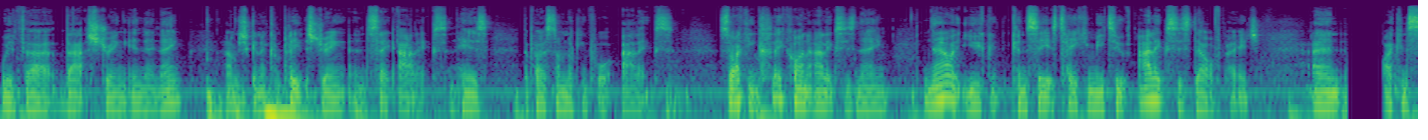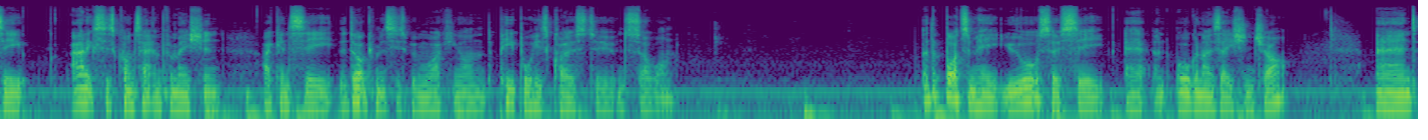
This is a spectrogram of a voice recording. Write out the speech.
with uh, that string in their name. I'm just going to complete the string and say Alex and here's the person I'm looking for, Alex. So I can click on Alex's name. Now you can see it's taking me to Alex's Delve page and I can see Alex's contact information. I can see the documents he's been working on, the people he's close to and so on at the bottom here, you also see a, an organization chart. And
